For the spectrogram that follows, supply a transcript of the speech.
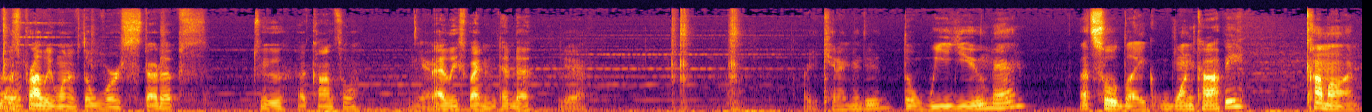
it was probably one of the worst startups to a console, yeah. at least by Nintendo. Yeah. Are you kidding me, dude? The Wii U, man? That sold like one copy? Come on.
